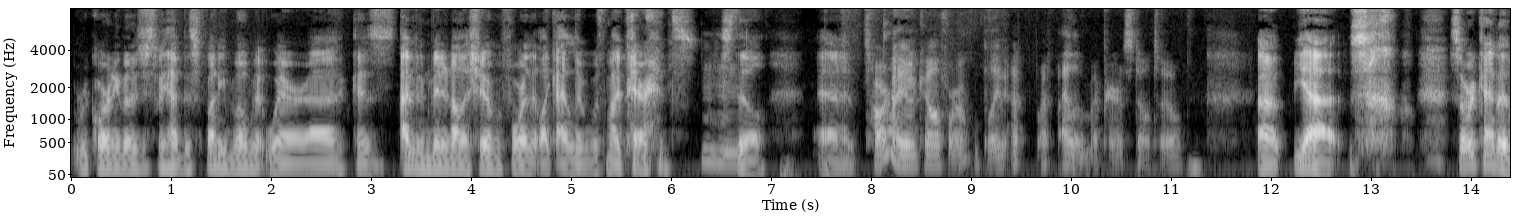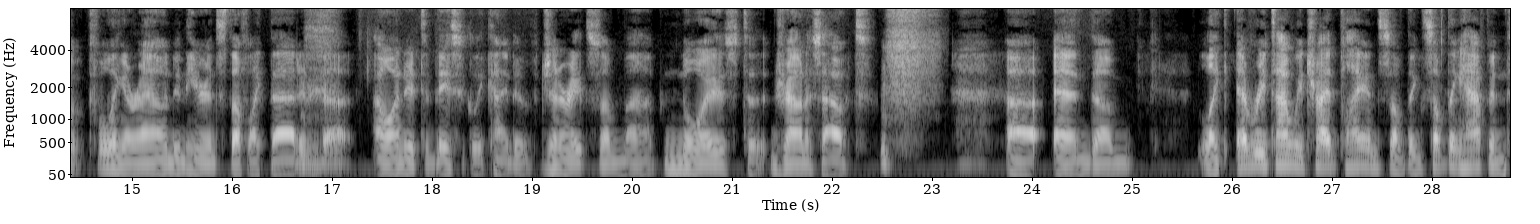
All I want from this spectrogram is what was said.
recording those, just we had this funny moment where, because I've admitted on the show before that like I live with my parents Mhm. still. Uh, It's hard out here in California. I don't blame. I, I, I live with my parents still too. uh, yeah, so, so we're kind of fooling around in here and stuff like that, and uh, I wanted to basically kind of generate some uh, noise to drown us out. uh, and um, like every time we tried playing something, something happened.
